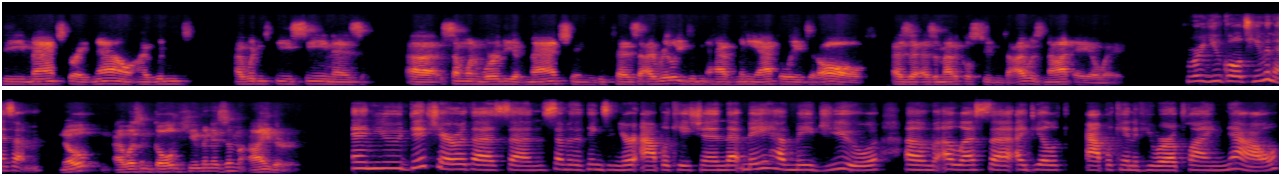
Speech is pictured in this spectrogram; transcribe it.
the match right now, I wouldn't I wouldn't be seen as uh, someone worthy of matching because I really didn't have many accolades at all as a, as a medical student. I was not AOA. Were you gold humanism? Nope, I wasn't gold humanism either. And you did share with us um, some of the things in your application that may have made you um, a less uh, ideal applicant if you were applying now.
